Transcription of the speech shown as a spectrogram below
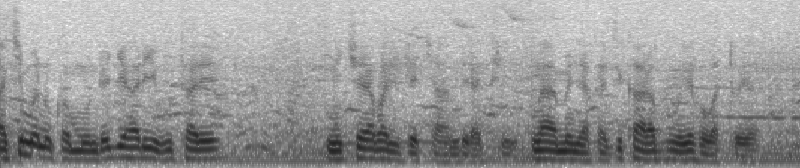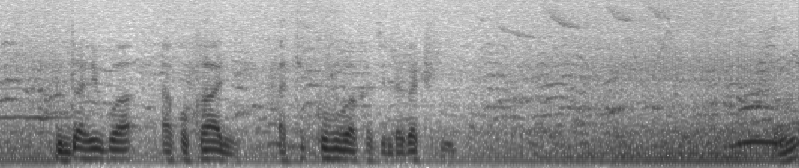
akimanuka mu ndege hari i butare ni cyo yabajije cya mbere ati mwamenya akazi karavuyeho batoya. Rudahigwa ako kanya ati kuvuga akazi ndagaciye Mm?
